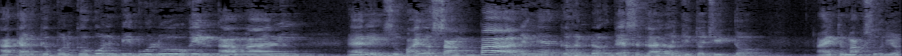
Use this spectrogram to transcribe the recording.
Akan kebun-kebun Bibulughil amani. Ha, ni, Supaya sampai dengan kehendak dia segala cita-cita ha, Itu maksud dia.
